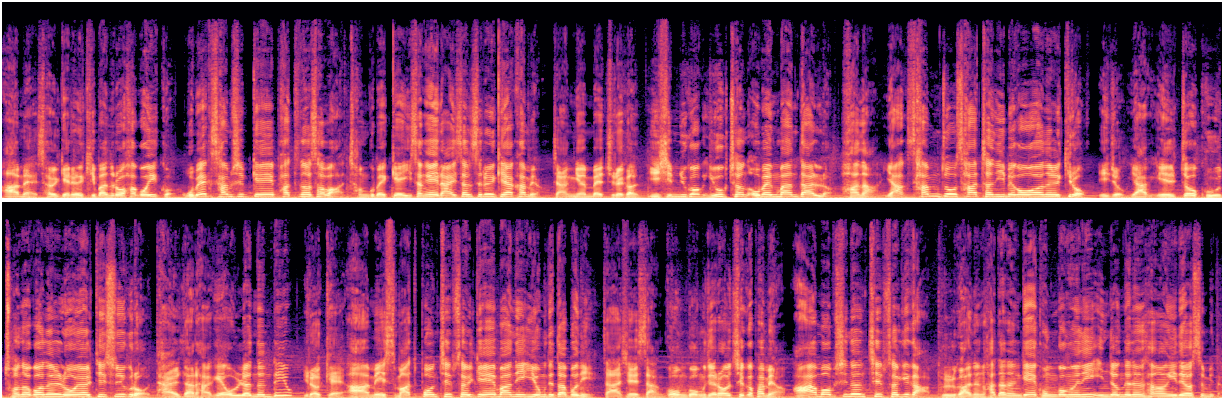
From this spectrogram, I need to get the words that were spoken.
ARM의 설계를 기반으로 하고 있고 530개의 파트너사와 1,900개 이상의 라이선스를 계약하며 작년 매출액은 26억 6,500만 달러, 하나 약 3조 4,200억 원을 기록, 이중 약 1조 9천억 원을 로열티 수익으로 달달하게 올렸는데요. 이렇게 ARM이 스마트폰 칩 설계에 많이 이용되다 보니 사실상 공공재로 취급하며 ARM 없이는 칩 설계가 불가능하다는 게 공공연히 인정되는 상황이 되었습니다.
